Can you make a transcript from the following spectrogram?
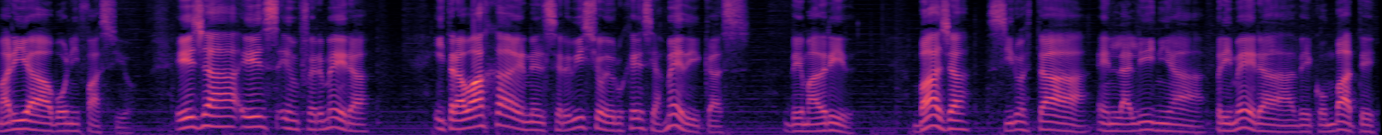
María Bonifacio. Ella es enfermera y trabaja en el Servicio de Urgencias Médicas de Madrid. Vaya si no está en la línea primera de combate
